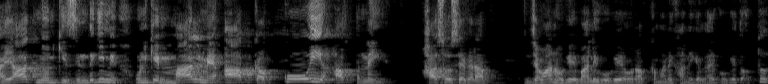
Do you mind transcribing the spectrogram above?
हयात में, उनकी ज़िंदगी में, उनके माल में आपका कोई हक नहीं है। ख़ास तौर से अगर आप जवान हो गए, बालिग हो गए और आप कमाने खाने के लायक हो गए तो अब तो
